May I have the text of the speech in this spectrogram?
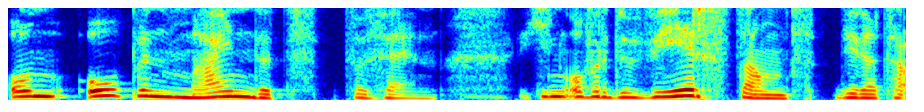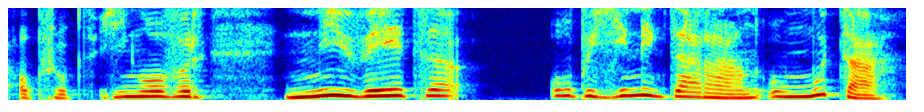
om open-minded te zijn. Het ging over de weerstand die dat oproept. Het ging over niet weten, hoe begin ik daaraan? Hoe moet dat?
